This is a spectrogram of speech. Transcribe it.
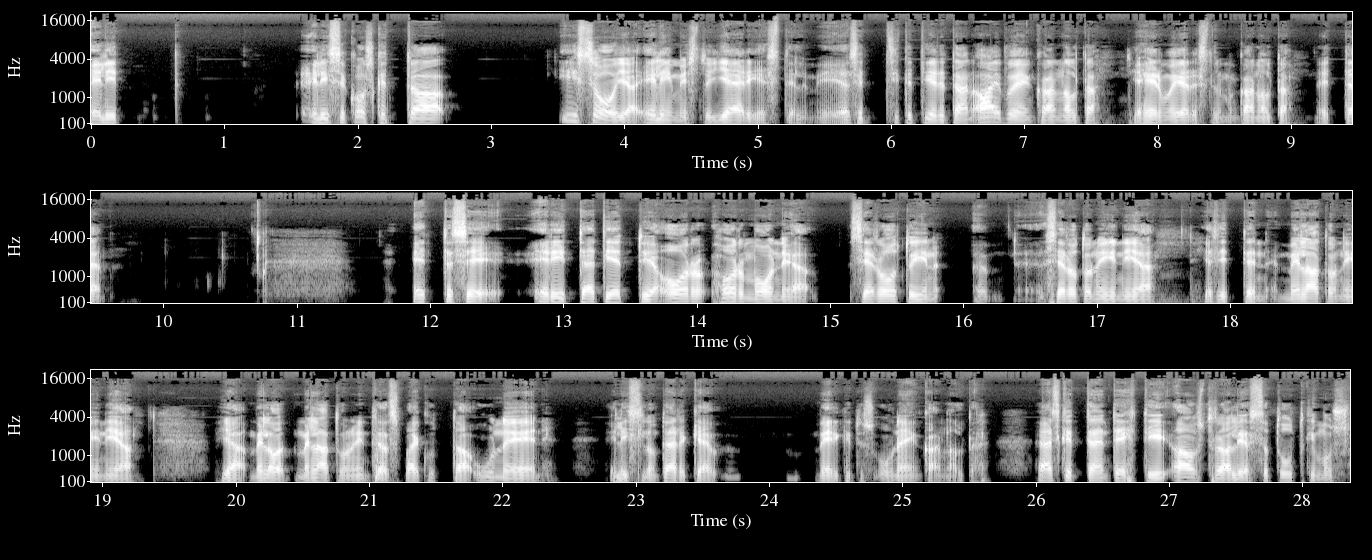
Eli, eli se koskettaa isoja elimistöjärjestelmiä. Ja sit, sitten tiedetään aivojen kannalta ja hermojärjestelmän kannalta, että, että se erittää tiettyjä or, hormoneja, serotin, serotoniinia ja sitten melatoniinia. Ja melatoniini taas vaikuttaa uneen, eli sillä on tärkeä merkitys uneen kannalta. Äskettäin tehtiin Australiassa tutkimus,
